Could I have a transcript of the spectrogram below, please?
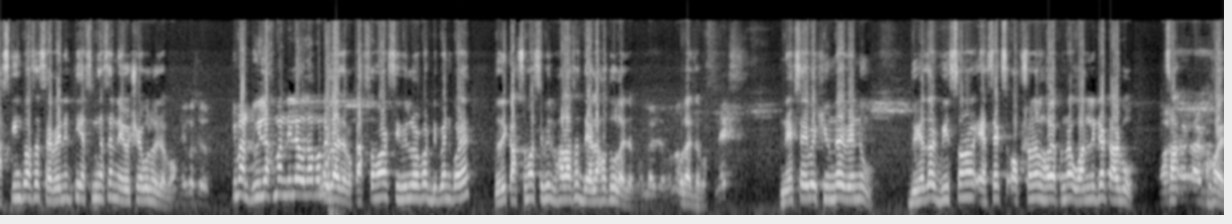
আস্কিংটো আছে ছেভেন এইটি আস্কিং আছে নেগচিয়েবল হৈ যাব। কিমান দুই লাখ মান দিলে ওলাব ওলাই যাব। কাষ্টমাৰ চিভিলৰ ওপৰত ডিপেণ্ড কৰে। যদি কাষ্টমাৰ চিভিল ভাল আছে ডেৰ লাখতো ওলাই যাব। ওলাই যাব নেক্সট আহিব হিউণ্ডাই ভেনু দুহেজাৰ বিছ চনৰ এছ এক্স অপশ্যনেল হয় আপোনাৰ ওৱান লিটাৰ টাৰ্বো। হয়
